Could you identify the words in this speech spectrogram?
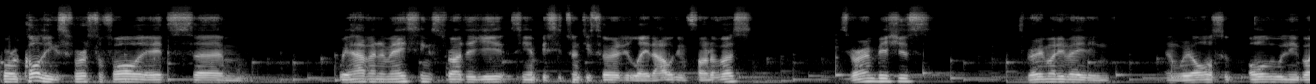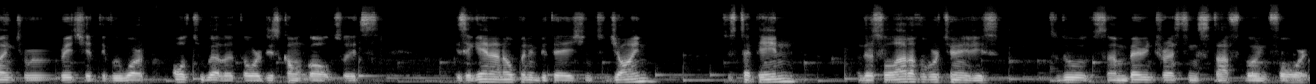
For colleagues, first of all, it's um, we have an amazing strategy, CMPC 2030, laid out in front of us. It's very ambitious. It's very motivating, and we're also only going to reach it if we work all together toward this common goal. So it's it's again an open invitation to join to step in. There's a lot of opportunities to do some very interesting stuff going forward.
